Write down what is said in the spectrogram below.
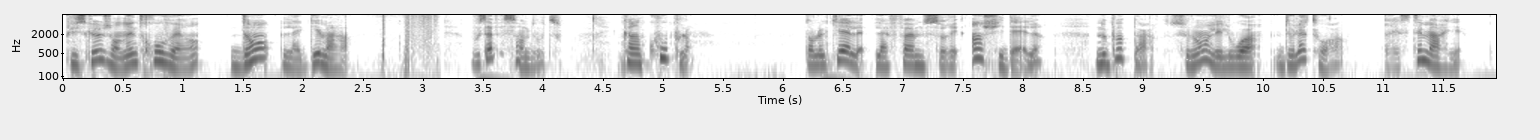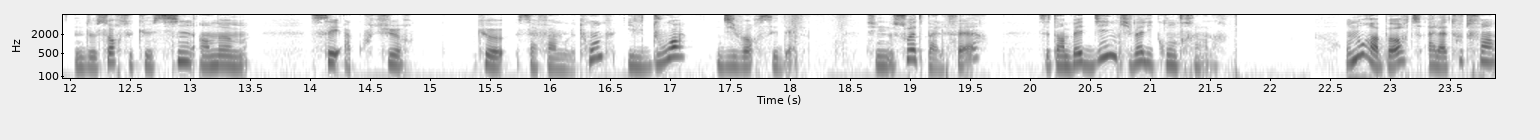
puisque j'en ai trouvé un dans la Guémara. Vous savez sans doute qu'un couple dans lequel la femme serait infidèle ne peut pas, selon les lois de la Torah, rester marié. De sorte que si un homme sait à coup sûr que sa femme le trompe, il doit divorcer d'elle. S'il ne souhaite pas le faire, c'est un bed qui va l'y contraindre. On nous rapporte, à la toute fin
